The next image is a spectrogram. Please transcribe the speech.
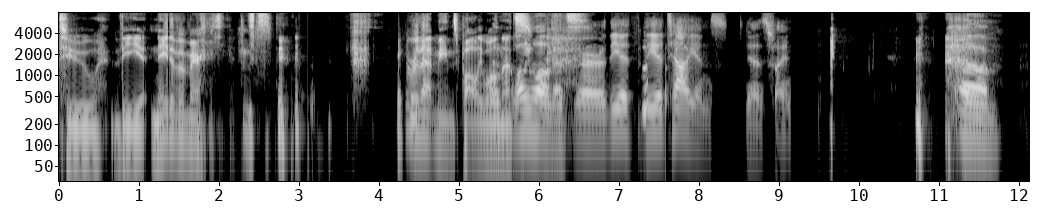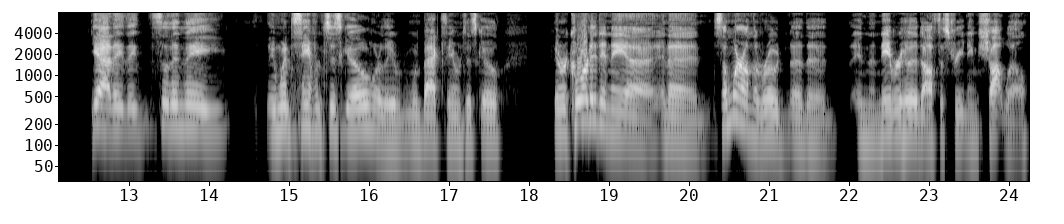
to the Native Americans. Whatever that means, Paulie Walnuts. Paulie Walnuts. Or the the Italians. Yeah, it's fine. um yeah they they so then they they went to san francisco or they went back to san francisco. They recorded in a uh in a somewhere on the road uh, the in the neighborhood off the street named shotwell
